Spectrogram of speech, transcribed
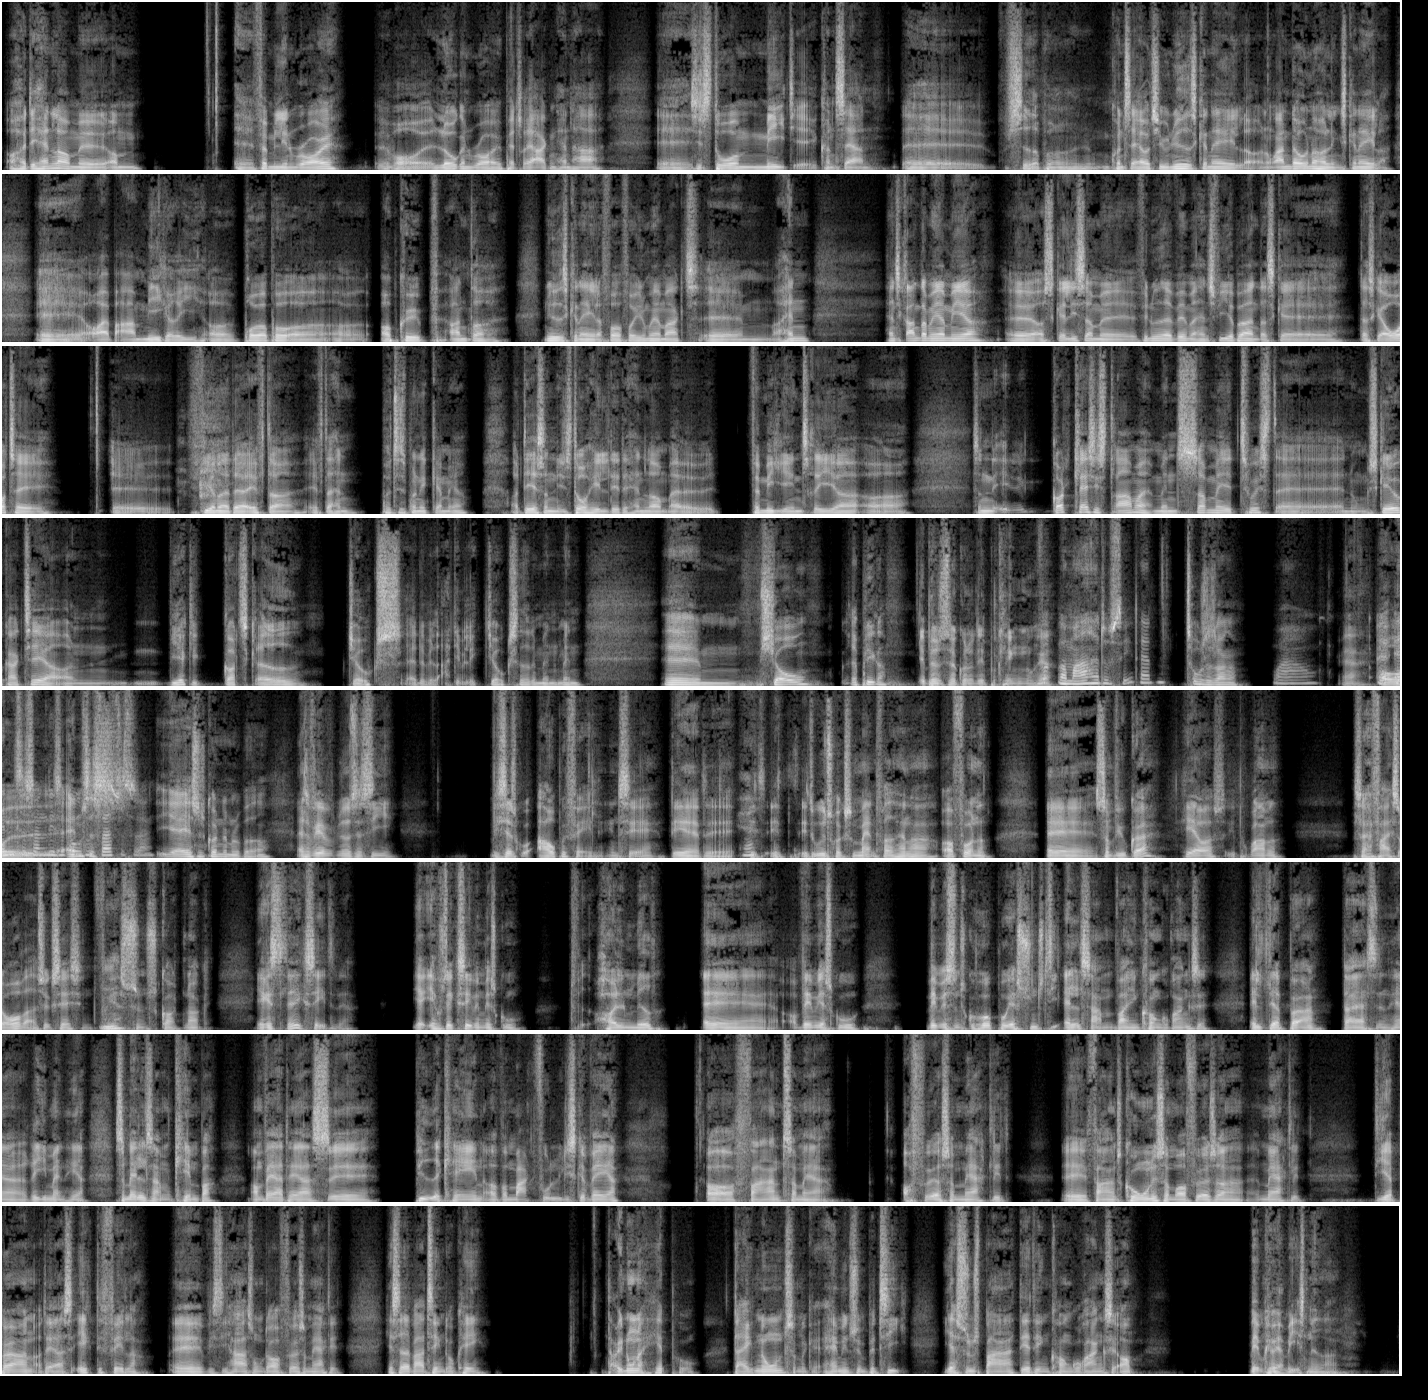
og det handler om, øh, om øh, familien Roy, øh, hvor øh, Logan Roy, patriarken, han har øh, sit store mediekoncern, øh, sidder på en konservativ nyhedskanal og nogle andre underholdningskanaler, øh, og er bare mega rig, og prøver på at, at opkøbe andre nyhedskanaler for at få endnu mere magt. Øh, og han, han skrænter mere og mere, øh, og skal ligesom øh, finde ud af, hvem af hans fire børn, der skal, der skal overtage øh, firmaet der, efter, efter han på et tidspunkt ikke kan mere. Og det er sådan i det store hele det, det handler om. Øh, familieintriger og sådan et godt klassisk drama, men så med et twist af, af nogle skæve karakterer og en virkelig godt skrevet jokes, er det vel, ej, det er vel ikke jokes hedder det, men, men øhm, sjove replikker. Jeg bliver til at gå lidt på klingen nu her. Hvor meget har du set af den? To sæsoner. Wow. Ja. Er anden øh, sæson lige så god anden som første sæson? Ja, jeg synes kun, den blev bedre. Altså, for jeg bliver nødt til at sige, hvis jeg skulle afbefale en serie, det er et, ja. Ja. et, et, et udtryk, som Manfred han har opfundet, øh, som vi jo gør her også i programmet, så har jeg faktisk overvejet Succession, for Mm. mm. jeg synes godt nok, jeg kan slet ikke se det der. Jeg, jeg kunne slet ikke se, hvem jeg skulle du ved, holde med, øh, og hvem jeg skulle, hvem jeg sådan skulle håbe på. Jeg synes, de alle sammen var i en konkurrence. Alle de der børn, der er til den her rigmand her, som alle sammen kæmper om hver deres øh, bid af kagen, og hvor magtfulde de skal være. Og faren, som er opfører sig mærkeligt. Øh, farens kone, som opfører sig mærkeligt. De her børn og deres ægtefæller, øh, hvis de har sådan nogle, der opfører sig mærkeligt. Jeg sad bare og tænkte, okay, der er jo ikke nogen at hæppe på. Der er ikke nogen, som kan have min sympati. Jeg synes bare, det, her, det er en konkurrence om, hvem kan være mest nederen.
